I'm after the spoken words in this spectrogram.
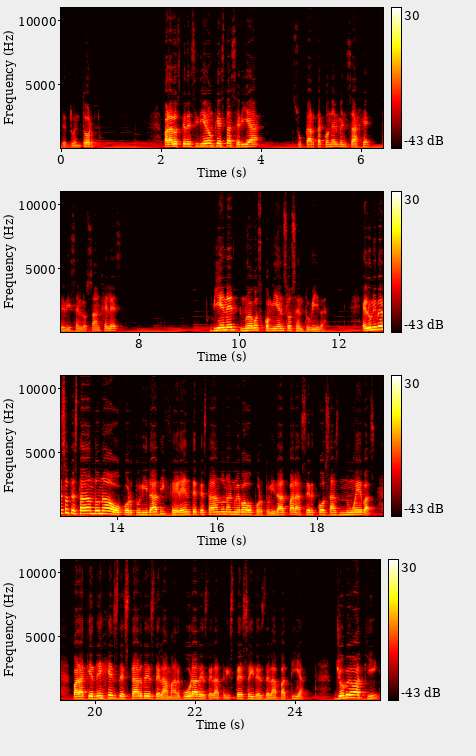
de tu entorno. Para los que decidieron que esta sería su carta con el mensaje, te dicen los ángeles, vienen nuevos comienzos en tu vida. El universo te está dando una oportunidad diferente, te está dando una nueva oportunidad para hacer cosas nuevas, para que dejes de estar desde la amargura, desde la tristeza y desde la apatía. Yo veo aquí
